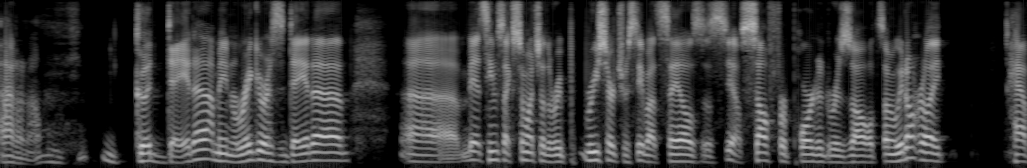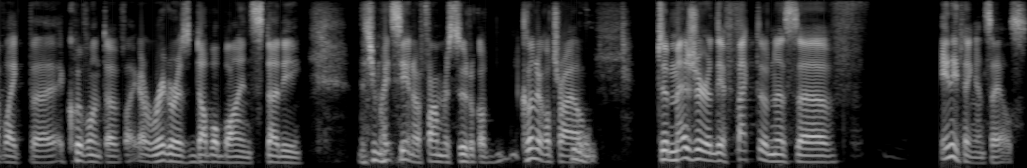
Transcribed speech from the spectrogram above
i don't know good data? I mean rigorous data uh, it seems like so much of the re- research we see about sales is you know self-reported results i mean we don't really have like the equivalent of like a rigorous double-blind study that you might see in a pharmaceutical clinical trial mm. to measure the effectiveness of anything in sales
